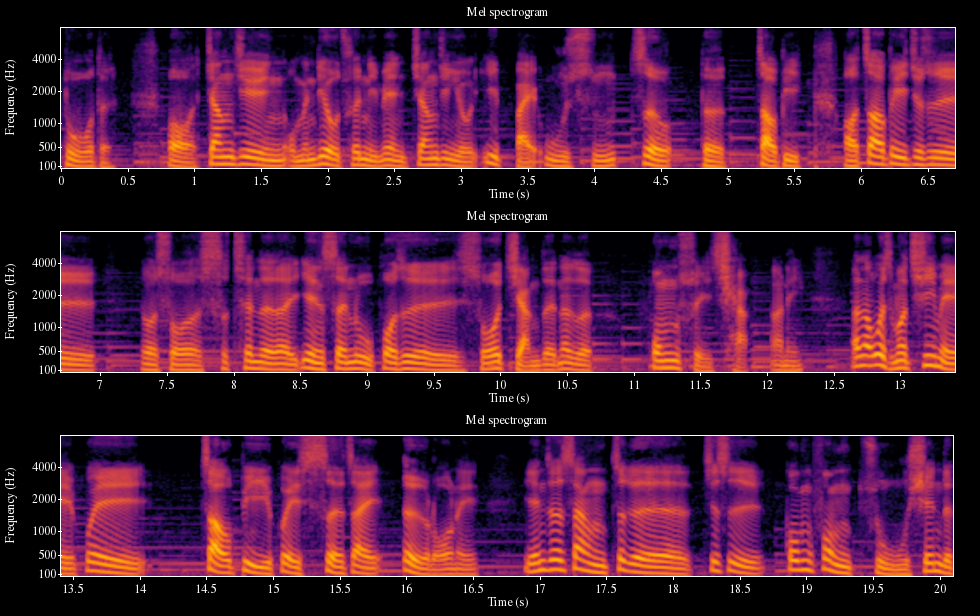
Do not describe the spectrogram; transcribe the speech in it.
多的。哦，将近我们六村里面将近有一百五十座的造壁哦，造壁就是呃所称的验生路，或是所讲的那个风水墙啊。你那为什么七美会造壁会设在二楼呢？原则上，这个就是供奉祖先的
